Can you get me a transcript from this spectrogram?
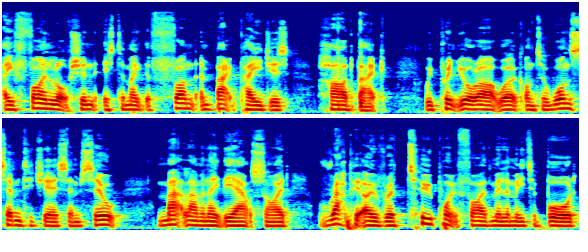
A final option is to make the front and back pages hardback we print your artwork onto 170 GSM silk, matte laminate the outside, wrap it over a 2.5 millimeter board,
